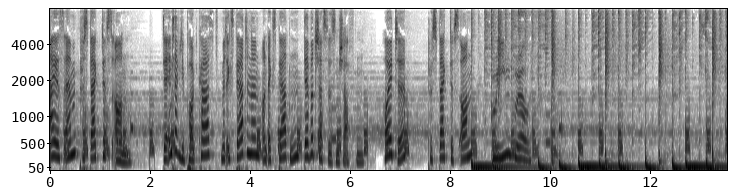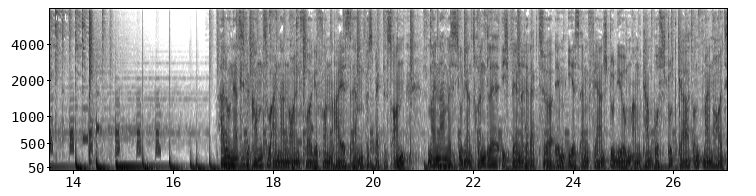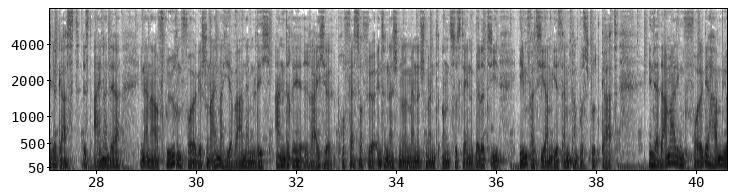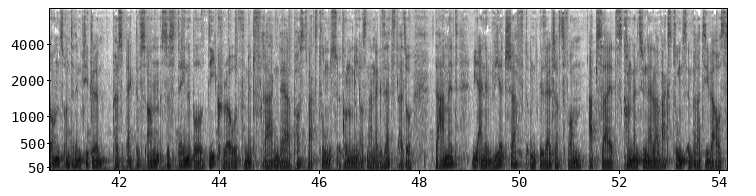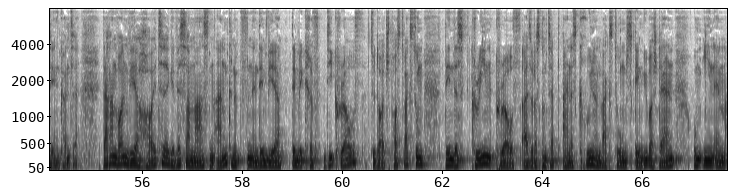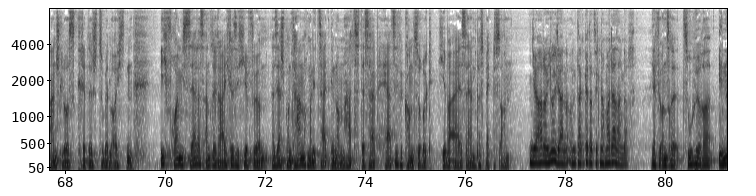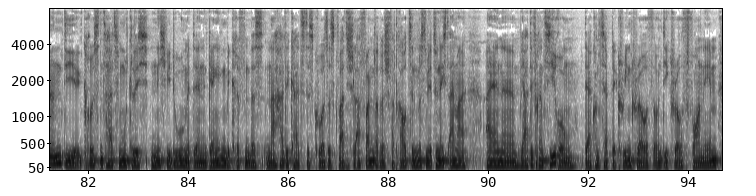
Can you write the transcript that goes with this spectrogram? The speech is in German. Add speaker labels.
Speaker 1: ISM Perspectives On, der Interview-Podcast mit Expertinnen und Experten der Wirtschaftswissenschaften. Heute Perspectives On Green Growth.
Speaker 2: Hallo und herzlich willkommen zu einer neuen Folge von ISM Perspectives On. Mein Name ist Julian Tröndle, ich bin Redakteur im ISM Fernstudium am Campus Stuttgart und mein heutiger Gast ist einer, der in einer früheren Folge schon einmal hier war, nämlich André Reichel, Professor für International Management und Sustainability, ebenfalls hier am ISM Campus Stuttgart. In der damaligen Folge haben wir uns unter dem Titel Perspectives on Sustainable Degrowth mit Fragen der Postwachstumsökonomie auseinandergesetzt, also damit, wie eine Wirtschaft und Gesellschaftsform abseits konventioneller Wachstumsimperative aussehen könnte. Daran wollen wir heute gewissermaßen anknüpfen, indem wir den Begriff Degrowth, zu Deutsch Postwachstum, den des Green Growth, also das Konzept eines grünen Wachstums, gegenüberstellen, um ihn im Anschluss kritisch zu beleuchten. Ich freue mich sehr, dass André Reichel sich hierfür sehr spontan nochmal die Zeit genommen hat. Deshalb herzlich willkommen zurück hier bei ISM Perspectives On.
Speaker 3: Ja, hallo Julian und danke, dass ich nochmal da sein darf.
Speaker 2: Ja, für unsere ZuhörerInnen, die größtenteils vermutlich nicht wie du mit den gängigen Begriffen des Nachhaltigkeitsdiskurses quasi schlafwandlerisch vertraut sind, müssen wir zunächst einmal eine ja, Differenzierung der Konzepte Green Growth und Degrowth vornehmen.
